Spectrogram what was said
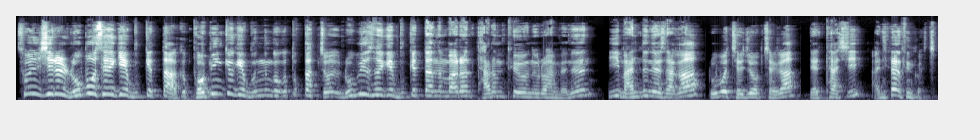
손실을 로봇에게 묻겠다. 그 법인격에 묻는 거고 똑같죠. 로봇에게 묻겠다는 말은 다른 표현으로 하면은 이 만든 회사가 로봇 제조업체가 내 탓이 아니라는 거죠.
